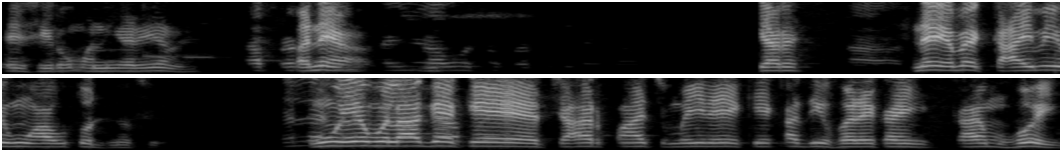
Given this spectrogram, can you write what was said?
એ શિરોમાન્ય રહે ને. અને ત્યારે નહીં અમે કાયમી હું આવતો જ નથી. હું એવું લાગે કે ચાર પાંચ મહિને એક એકાદી ફરે કઈ કામ હોય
